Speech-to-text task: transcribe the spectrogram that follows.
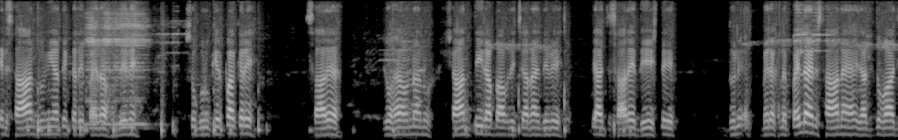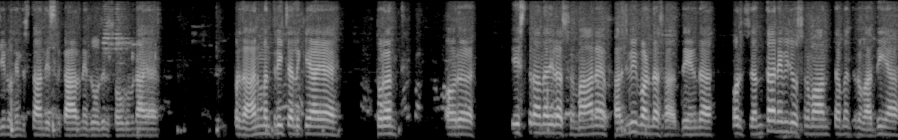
ਇਨਸਾਨ ਦੁਨੀਆ ਤੇ ਕਦੇ ਪੈਦਾ ਹੁੰਦੇ ਨੇ, ਸੋ ਗੁਰੂ ਕਿਰਪਾ ਕਰੇ ਸਾਰੇ ਜੋ ਹੈ ਉਹਨਾਂ ਨੂੰ ਸ਼ਾਂਤੀ ਰੱਬ ਆਪਦੇ ਚਰਨਾਂ 'ਚ ਦੇਵੇ ਤੇ ਅੱਜ ਸਾਰੇ ਦੇਸ਼ ਦੇ ਦੁਨੀਆ, ਮੇਰੇ ਖਿਆਲ ਪਹਿਲਾ ਇਨਸਾਨ ਹੈ ਆਜ਼ਾਦੀ ਤੋਂ ਬਾਅਦ ਜਿਹਨੂੰ ਹਿੰਦੁਸਤਾਨ ਦੀ ਸਰਕਾਰ ਨੇ ਦੋ ਦਿਨ ਸੋਗ ਬਣਾਇਆ ਹੈ। ਪ੍ਰਧਾਨ ਮੰਤਰੀ ਚੱਲ ਕੇ ਆਇਆ ਹੈ ਤੁਰੰਤ ਔਰ ਇਸ ਤਰ੍ਹਾਂ ਦਾ ਜਿਹੜਾ ਸਨਮਾਨ ਹੈ, ਫਰਜ਼ ਵੀ ਬਣਦਾ ਦੇਣ ਦਾ। ਔਰ ਜਨਤਾ ਨੇ ਵੀ ਜੋ ਸਨਮਾਨ ਤਾਂ ਮੈਂ ਧੰਨਵਾਦੀ ਆ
